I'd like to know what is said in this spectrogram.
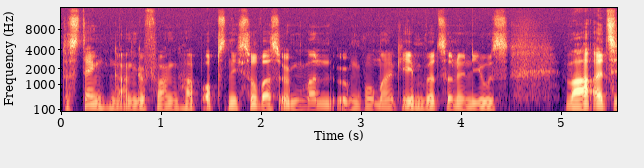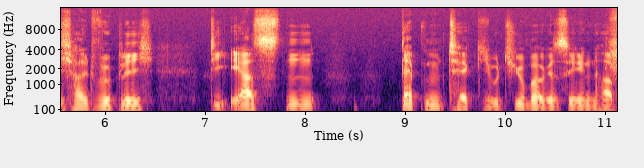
das Denken angefangen habe, ob es nicht sowas irgendwann irgendwo mal geben wird, so eine News, war, als ich halt wirklich die ersten Deppen-Tech-YouTuber gesehen habe,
